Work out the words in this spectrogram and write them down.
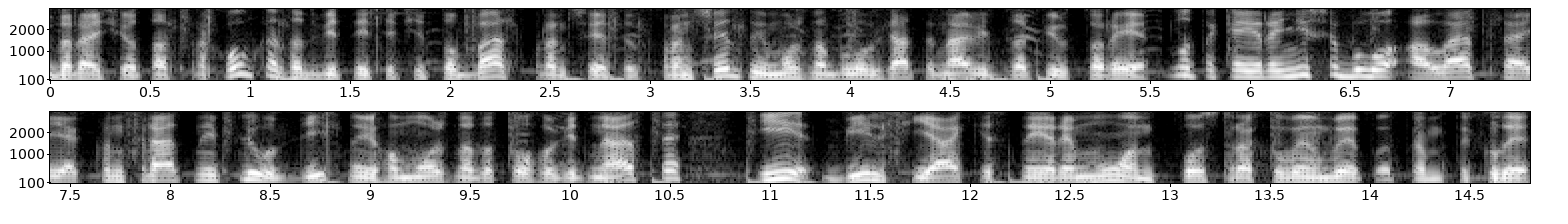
До речі, ота страховка за 2000, то без франшизи. З франшизою можна було взяти навіть за півтори. Ну таке і раніше було, але це як конкретний плюс. Дійсно, його можна до того віднести. І більш якісний ремонт по страховим виплатам. Коли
